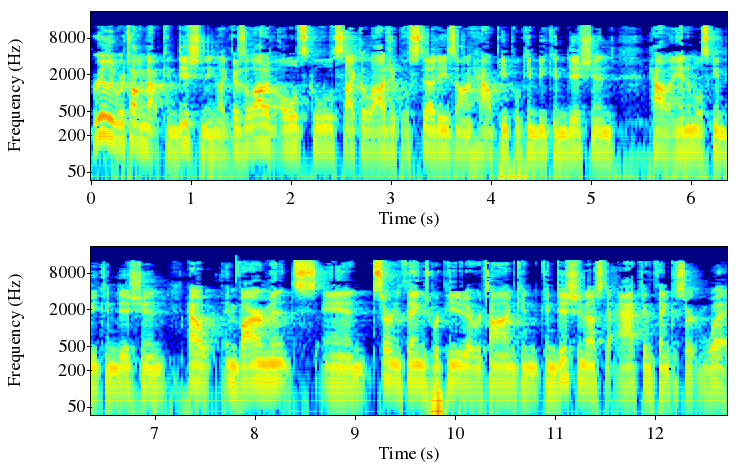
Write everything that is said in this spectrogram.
really we're talking about conditioning. Like there's a lot of old school psychological studies on how people can be conditioned, how animals can be conditioned, how environments and certain things repeated over time can condition us to act and think a certain way.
